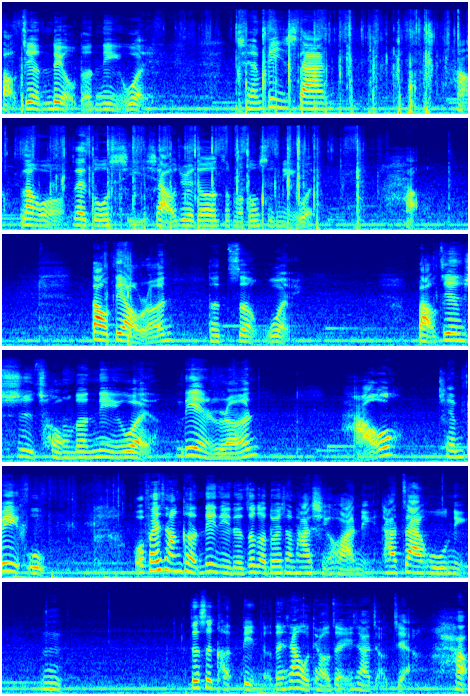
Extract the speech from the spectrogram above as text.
宝剑六的逆位，钱币三。好，让我再多洗一下，我觉得怎么都是逆位。好，倒吊人的正位，宝剑侍从的逆位，恋人。好，钱币五。我非常肯定你的这个对象，他喜欢你，他在乎你。嗯。这是肯定的。等一下，我调整一下脚架。好，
